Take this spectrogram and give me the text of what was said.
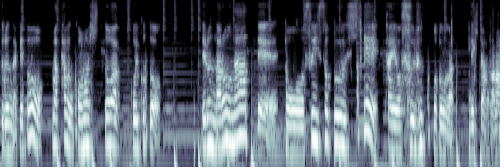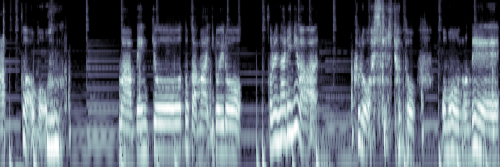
するんだけど、まあ、多分この人はこういうことを言ってるんだろうなってこう推測して対応することができたのかなとは思う。まあ、勉強とか、まあ、いろいろそれなりには苦労はしてきたと思うので、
